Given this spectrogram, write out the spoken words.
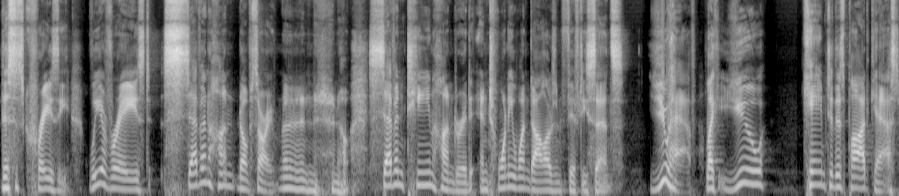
this is crazy. We have raised seven hundred. No, sorry, no, no, no, no, no, seventeen hundred and twenty-one dollars and fifty cents. You have, like, you came to this podcast.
